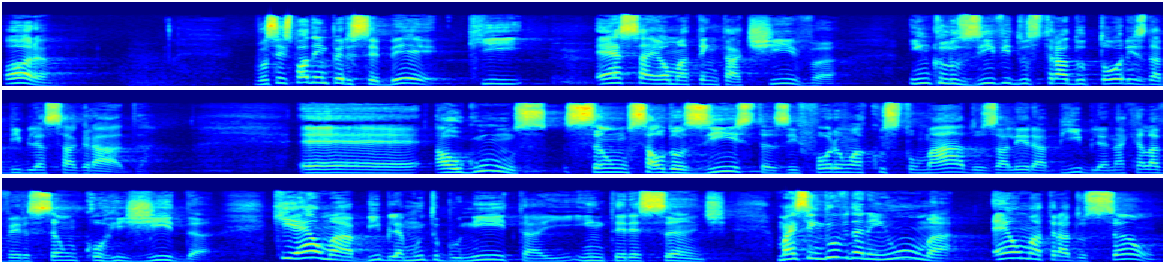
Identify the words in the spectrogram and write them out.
Ora, vocês podem perceber que essa é uma tentativa, inclusive dos tradutores da Bíblia Sagrada. É, alguns são saudosistas e foram acostumados a ler a Bíblia naquela versão corrigida, que é uma Bíblia muito bonita e interessante, mas sem dúvida nenhuma é uma tradução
